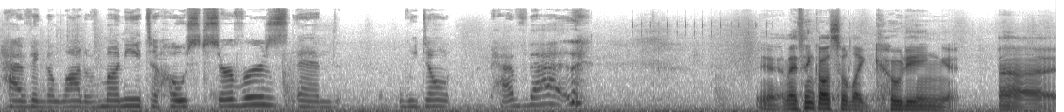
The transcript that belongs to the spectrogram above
having a lot of money to host servers, and we don't have that. Yeah, and I think also like coding uh,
